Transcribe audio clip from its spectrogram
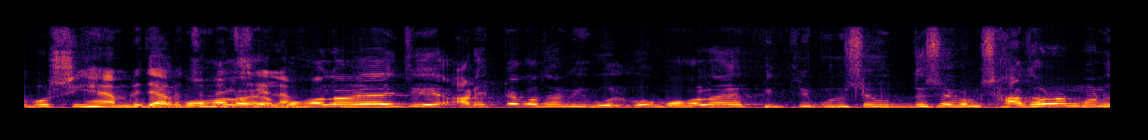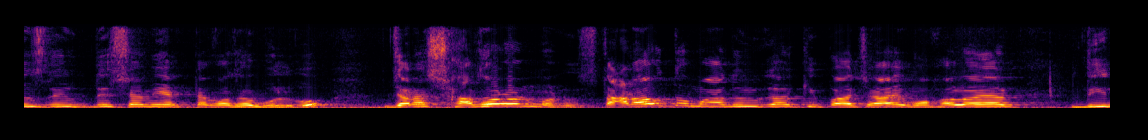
অবশ্যই হ্যাঁ আমরা যে আলোচনা মহালয়া ছিলাম। মহালয়ায় যে আরেকটা কথা আমি বলব মহালয়া পিতৃপুরুষের উদ্দেশ্যে এবং সাধারণ মানুষদের উদ্দেশ্যে আমি একটা কথা বলব। যারা সাধারণ মানুষ তারাও তো মা দুর্গার কৃপা চায় মহালয়ার দিন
